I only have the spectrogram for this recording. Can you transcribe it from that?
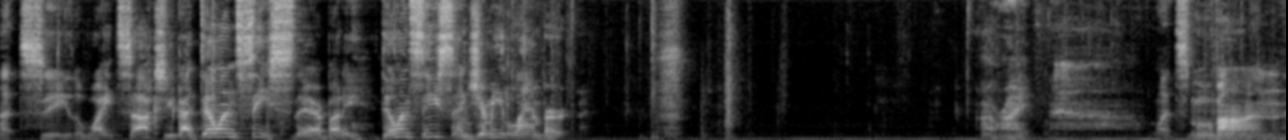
Let's see. The White Sox. You got Dylan Cease there, buddy. Dylan Cease and Jimmy Lambert. All right. Let's move on.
